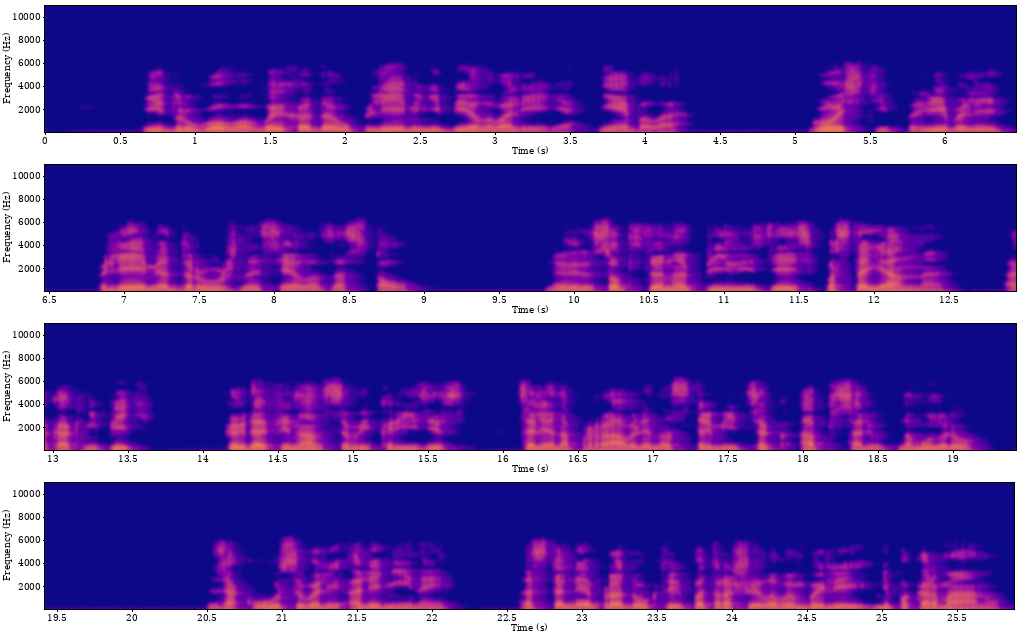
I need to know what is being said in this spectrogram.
и другого выхода у племени белого оленя не было. Гости прибыли, племя дружно село за стол. Э, собственно, пили здесь постоянно, а как не пить, когда финансовый кризис целенаправленно стремится к абсолютному нулю? Закусывали олениной. Остальные продукты Потрошиловым были не по карману.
